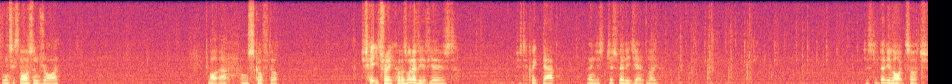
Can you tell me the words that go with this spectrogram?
So once it's nice and dry, like that, all scuffed up, just get your tree colours, whatever you've used, just a quick dab, and then just, just very gently Just a very light touch.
